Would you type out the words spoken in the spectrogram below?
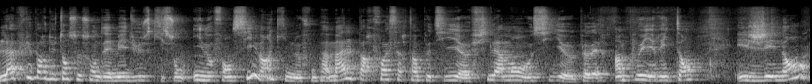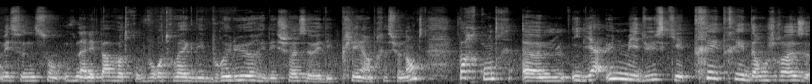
La plupart du temps, ce sont des méduses qui sont inoffensives, hein, qui ne font pas mal. Parfois, certains petits euh, filaments aussi euh, peuvent être un peu irritants et gênants, mais ce ne sont, vous n'allez pas vous retrouver avec des brûlures et des choses euh, et des plaies impressionnantes. Par contre, il y a une méduse qui est très très dangereuse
